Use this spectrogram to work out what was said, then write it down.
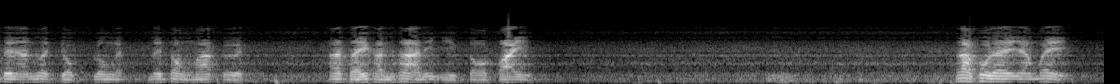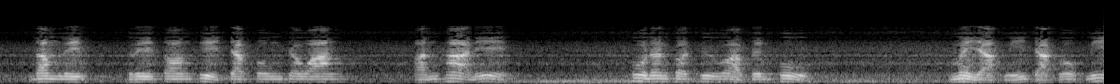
เป็นอันว่าจบลงแหละ ไม่ต้องมาเกิด อาศัยขันห้านี้อีกต่อไปถ้าผู้ใดยังไม่ดำริตรีตองที่จะปรงจะวางขันห้านี้ ผู้นั้นก็ชื่อว่าเป็นผู้ ไม่อยากหนีจากโลกนี้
